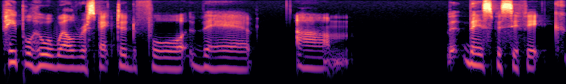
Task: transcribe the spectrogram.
people who are well respected for their um, their specific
